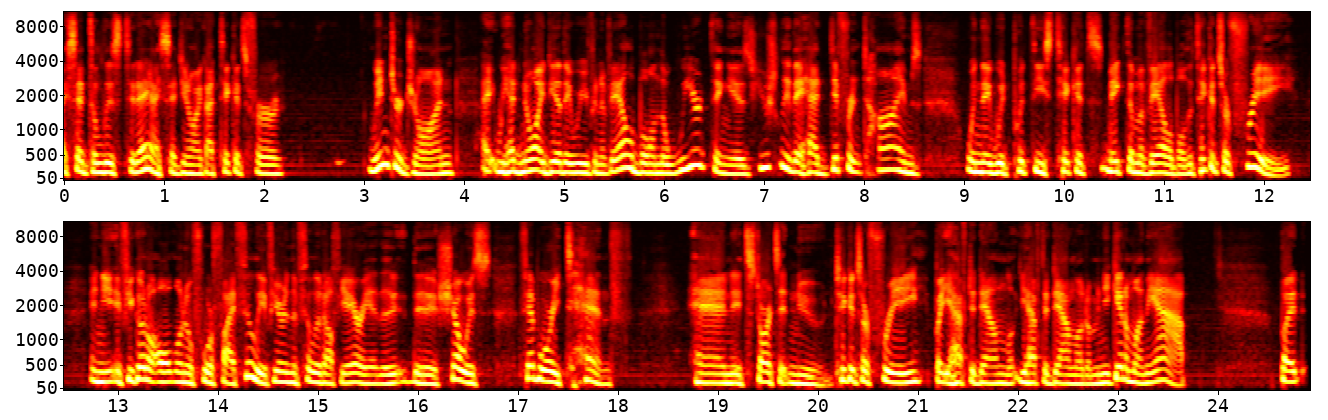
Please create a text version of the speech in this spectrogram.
I said to Liz today, I said, you know, I got tickets for Winter Jawn, I, we had no idea they were even available. And the weird thing is, usually they had different times when they would put these tickets, make them available. The tickets are free. And if you go to Alt 1045 Philly, if you're in the Philadelphia area, the, the show is February 10th and it starts at noon. Tickets are free, but you have to download you have to download them and you get them on the app. But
